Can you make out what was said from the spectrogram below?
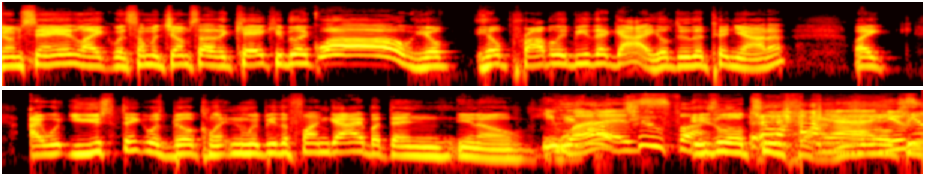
know what I'm saying? Like when someone jumps out of the cake, he'll be like, whoa. He'll he'll probably be the guy. He'll do the pinata. Like I would you used to think it was Bill Clinton would be the fun guy, but then, you know, he He's a little was too fun. he's a little too fun. Yeah, he's a he's, little too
